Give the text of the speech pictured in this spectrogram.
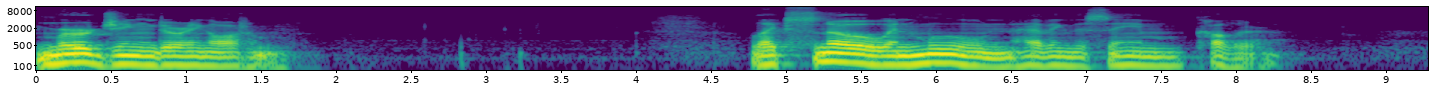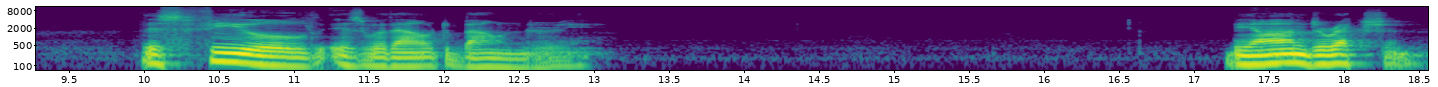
merging during autumn, like snow and moon having the same color. This field is without boundary. Beyond direction,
